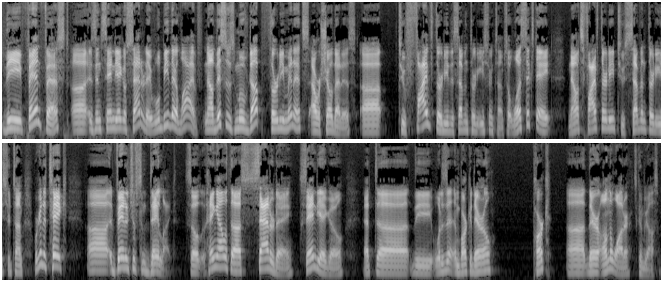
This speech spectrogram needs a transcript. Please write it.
The Fan Fest uh, is in San Diego Saturday. We'll be there live. Now, this is moved up 30 minutes, our show that is, uh, to 5.30 to 7.30 Eastern Time. So it was 6 to 8. Now it's 5.30 to 7.30 Eastern Time. We're going to take uh, advantage of some daylight. So hang out with us Saturday, San Diego, at uh, the, what is it, Embarcadero Park. Uh, they're on the water. It's going to be awesome.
